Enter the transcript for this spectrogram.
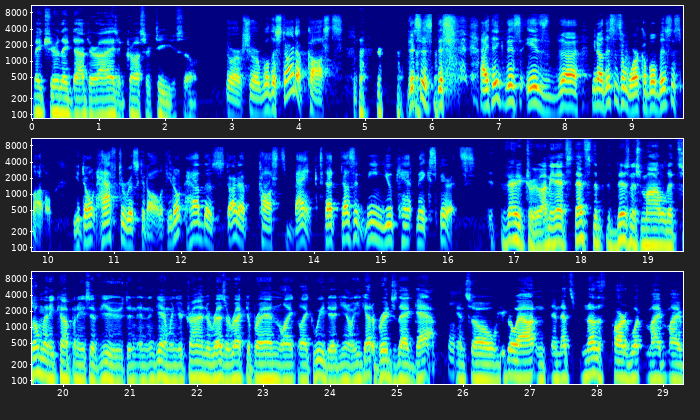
make sure they dot their I's and cross their T's. So. Sure, sure. Well, the startup costs. this is this. I think this is the you know this is a workable business model. You don't have to risk it all. If you don't have those startup costs banked, that doesn't mean you can't make spirits. Very true. I mean, that's that's the, the business model that so many companies have used. And, and again, when you're trying to resurrect a brand like like we did, you know, you got to bridge that gap. Mm-hmm. And so you go out, and, and that's another part of what my my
